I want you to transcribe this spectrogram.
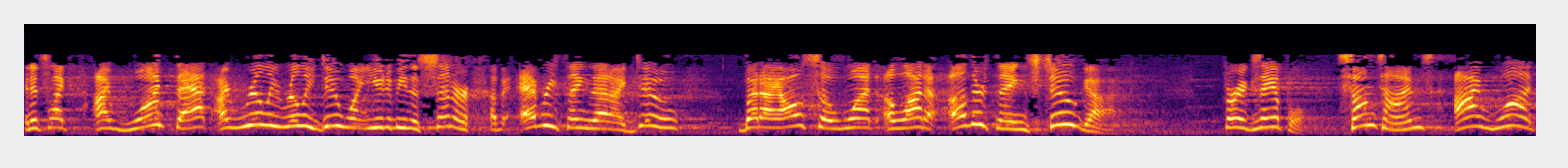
And it's like, I want that. I really, really do want you to be the center of everything that I do. But I also want a lot of other things too, God. For example, sometimes I want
